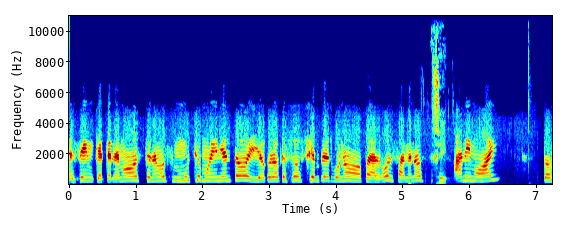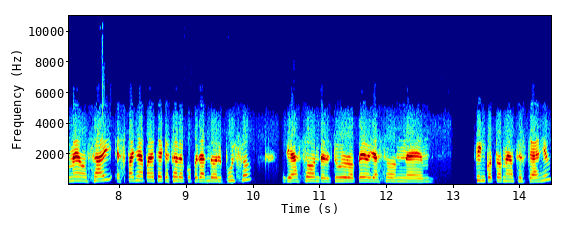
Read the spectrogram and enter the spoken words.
en fin, que tenemos tenemos mucho movimiento y yo creo que eso siempre es bueno para el golf, al menos ánimo hay, torneos hay, España parece que está recuperando el pulso, ya son del Tour Europeo, ya son eh, cinco torneos este año.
